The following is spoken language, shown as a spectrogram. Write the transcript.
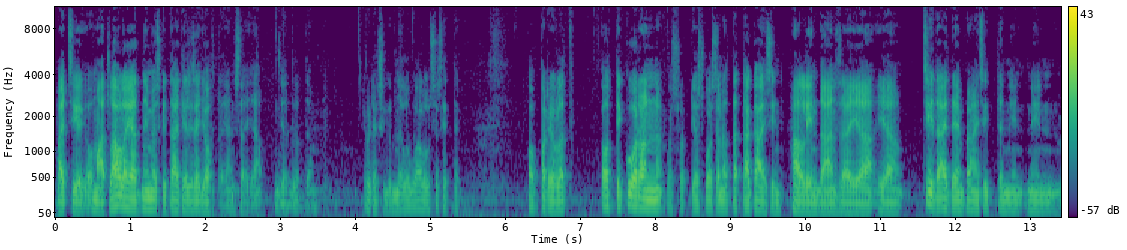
paitsi omat laulajat, niin myöskin taiteellisen johtajansa. Ja, mm-hmm. ja tuota, 90-luvun alussa sitten operiolat otti kuoron, jos, jos voi sanoa, että takaisin hallintaansa. Ja, ja siitä eteenpäin sitten niin, niin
